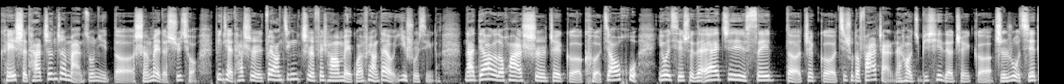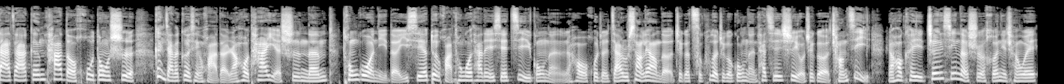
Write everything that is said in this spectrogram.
可以使它真正满足你的审美的需求，并且它是非常精致、非常美观、非常带有艺术性的。那第二个的话是这个可交互，因为其实随着 AIGC 的这个技术的发展，然后 GPT 的这个植入，其实大家跟它的互动是更加的个性化的，然后它也是能通过你的一些对话，通过它的一些记忆功能，然后或者加入向量的这个词库的这个功能，它其实是有这个长记忆，然后可以真心的是和你成为。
